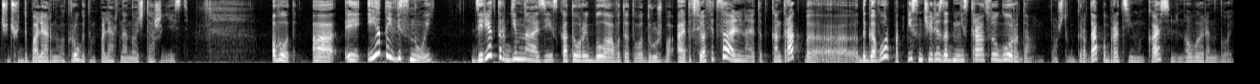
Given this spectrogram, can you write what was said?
чуть-чуть до полярного круга, там полярная ночь даже есть. Вот. А, и, и этой весной директор гимназии, с которой была вот эта вот дружба, а это все официально, этот контракт, э, договор подписан через администрацию города, потому что города побратимы, Кассель, Новый Ренгой.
